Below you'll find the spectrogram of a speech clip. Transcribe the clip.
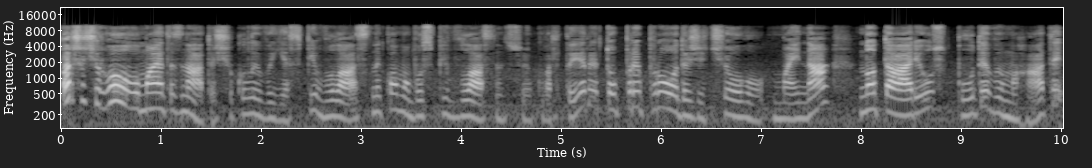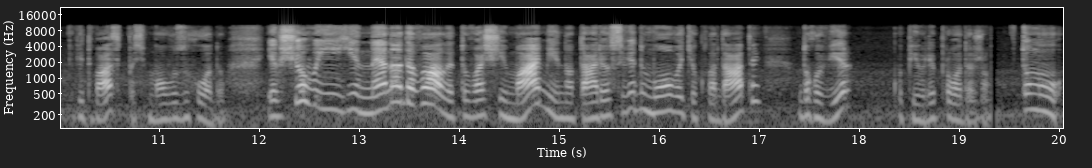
Першочергово ви маєте знати, що коли ви є співвласником або співвласницею квартири, то при продажі цього майна нотаріус буде вимагати від вас письмову згоду. Якщо ви її не надавали, то вашій мамі нотаріус відмовить укладати договір купівлі-продажу. Тому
